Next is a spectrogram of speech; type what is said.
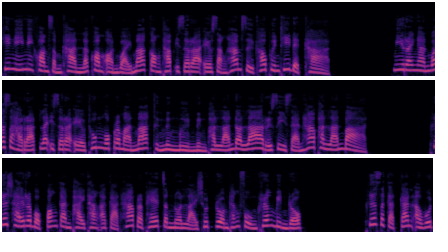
ที่นี้มีความสำคัญและความอ่อนไหวมากกองทัพอิสราเอลสั่งห้ามสื่อเข้าพื้นที่เด็ดขาด มีรายงานว่าสหรัฐและอิสราเอลทุ่มงบประมาณมากถึง 11,000 ล้านดอลลาร์หรือ 4,500 ล้านบาท เพื่อใช้ระบบป้องกันภัยทางอากาศ 5 ประเภทจำนวนหลายชุดรวมทั้งฝูงเครื่องบินรบ พื่อสกัดกั้นอาวุธ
